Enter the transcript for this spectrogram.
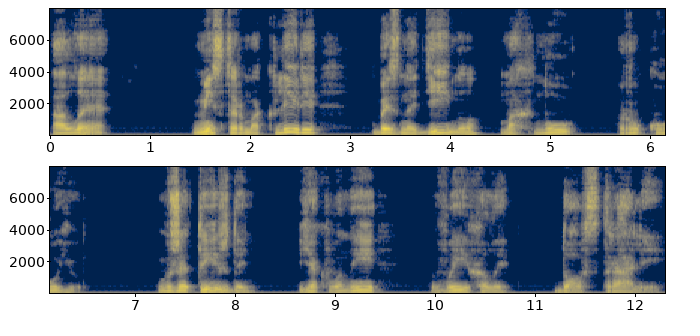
але містер Маклірі безнадійно махнув рукою. Вже тиждень, як вони виїхали до Австралії.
